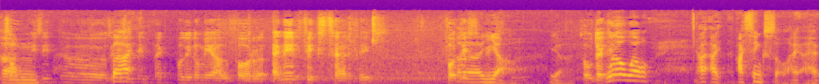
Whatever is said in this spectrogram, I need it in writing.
So Um, is it, uh, but- is it in fact polynomial for any fixed surface? For this? Yeah, yeah. So that well, well, I, I, I think so. I, I,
